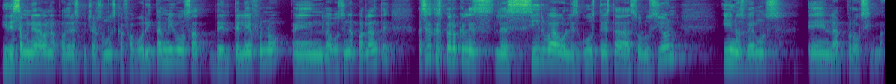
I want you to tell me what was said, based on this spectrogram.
Y de esta manera van a poder escuchar su música favorita, amigos, del teléfono en la bocina parlante. Así es que espero que les, les sirva o les guste esta solución y nos vemos en la próxima.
